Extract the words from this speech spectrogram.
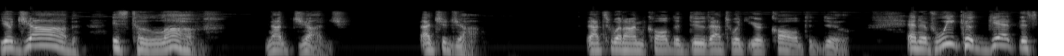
Your job is to love, not judge. That's your job. That's what I'm called to do. That's what you're called to do. And if we could get this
